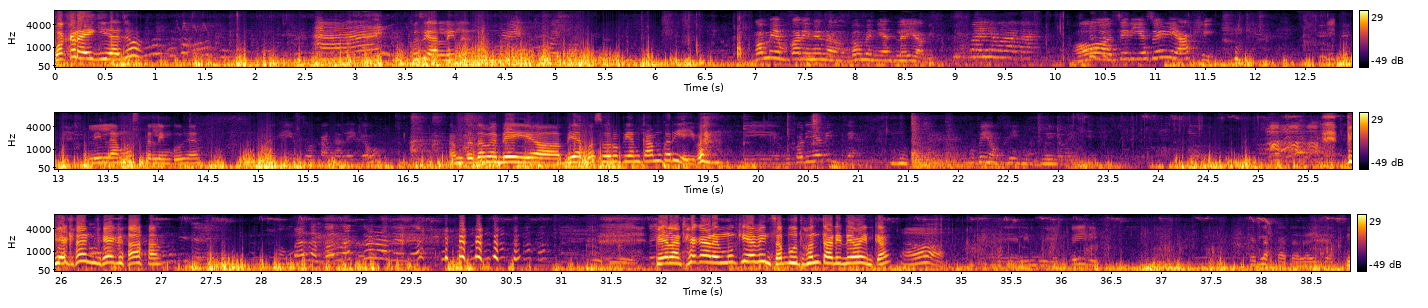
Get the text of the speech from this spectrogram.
પકડાઈ ગયા જો ખુશિયાર લીલા. ગમે એમ કરીને ને ગમે ત્યાં લઈ આવી. હો સીરીએ સીરી આખી. લીલા મસ્ત લીંબુ ગયો આમ તો તમે બે બે બસો રૂપિયાનું કામ કરી એવા કરી આવી જ ને. ભેગા ને ભેગા. પેલા ઠેકાણે મૂકી આવીને સબૂત હંતાડી દેવાય ને કા?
